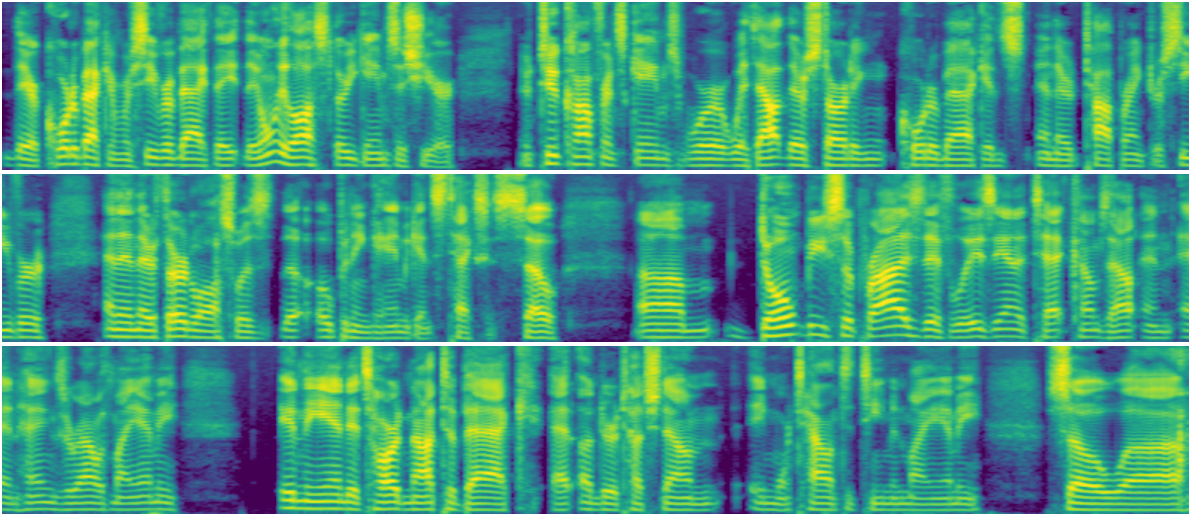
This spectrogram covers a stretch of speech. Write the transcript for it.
their quarterback and receiver back. They they only lost three games this year. Their two conference games were without their starting quarterback and, and their top ranked receiver. And then their third loss was the opening game against Texas. So um, don't be surprised if Louisiana Tech comes out and, and hangs around with Miami. In the end, it's hard not to back at under a touchdown a more talented team in Miami. So uh,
